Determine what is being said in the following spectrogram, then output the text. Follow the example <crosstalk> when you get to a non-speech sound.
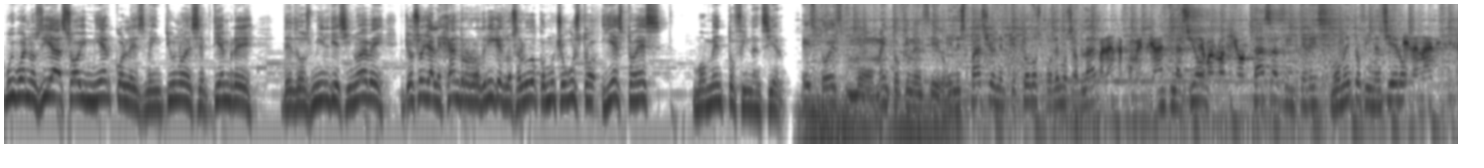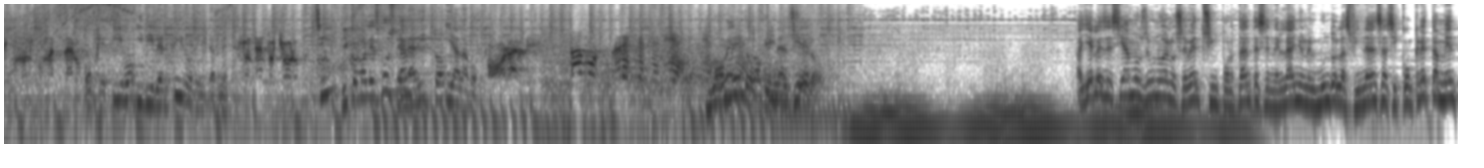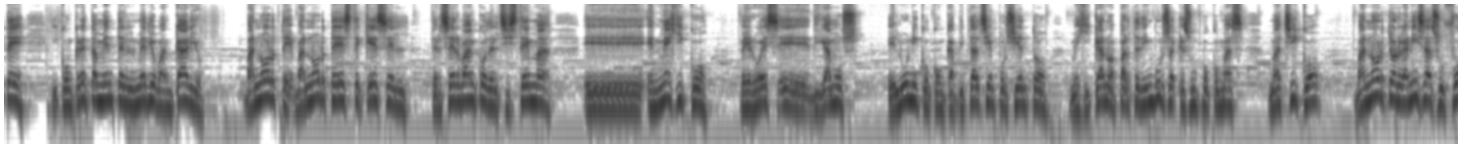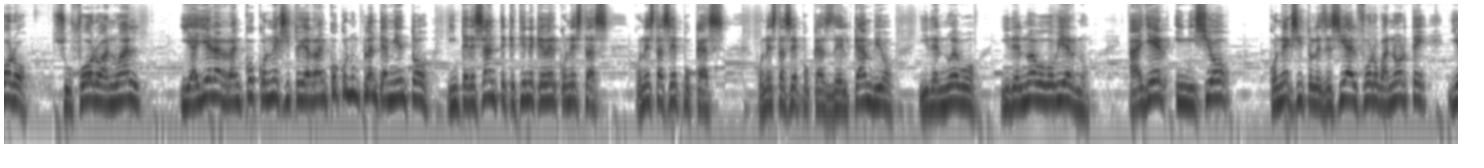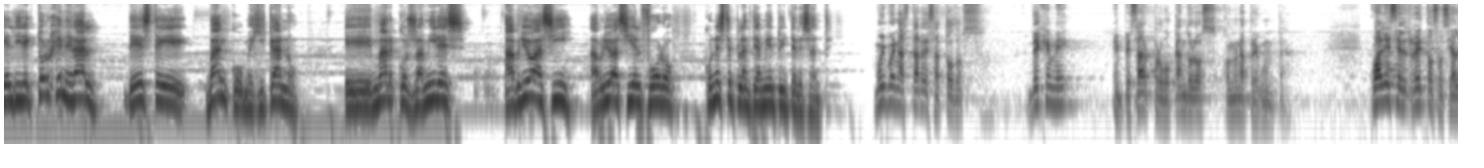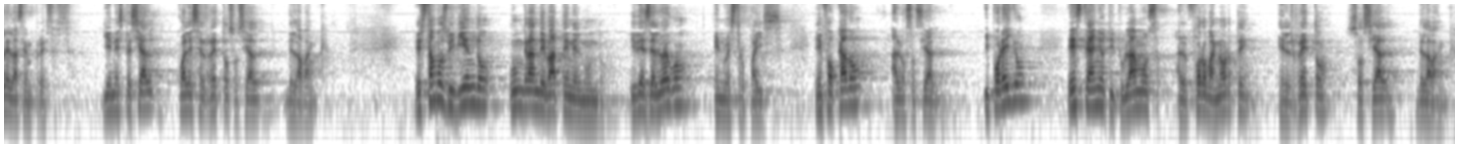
Muy buenos días, hoy miércoles 21 de septiembre de 2019. Yo soy Alejandro Rodríguez, los saludo con mucho gusto y esto es Momento Financiero. Esto es Momento Financiero. El espacio en el que todos podemos hablar. Balanza comercial. Inflación. Evaluación. Tasas de interés. Momento Financiero. El análisis económico más claro. Objetivo y divertido de Internet. Sin tanto choro. Sí. Y como les gusta. Peladito y a la boca. ¡Órale! ¡Vamos, réjete bien! Momento Financiero. Ayer les decíamos de uno de los eventos importantes en el año en el mundo de las finanzas y concretamente y concretamente en el medio bancario. Banorte, Banorte este que es el tercer banco del sistema eh, en México, pero es eh, digamos el único con capital 100% mexicano aparte de Imbursa que es un poco más, más chico. Banorte organiza su foro, su foro anual y ayer arrancó con éxito y arrancó con un planteamiento interesante que tiene que ver con estas, con estas épocas, con estas épocas del cambio y del nuevo y del nuevo gobierno. Ayer inició con éxito, les decía, el Foro Banorte y el director general de este banco mexicano, eh, Marcos Ramírez, abrió así, abrió así el foro con este planteamiento interesante. Muy buenas tardes a todos. Déjenme empezar provocándolos con una pregunta. ¿Cuál es el reto social de las empresas? Y en especial, ¿cuál es el reto social de la banca? Estamos viviendo un gran debate en el mundo y desde luego en nuestro país, enfocado a lo social. Y por ello, este año titulamos al Foro Banorte el reto social de la banca.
